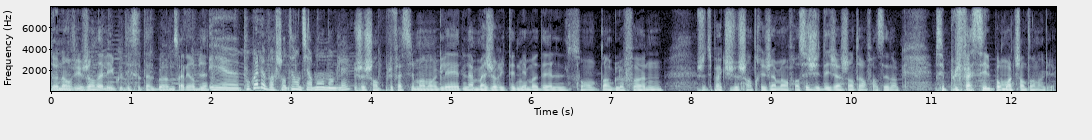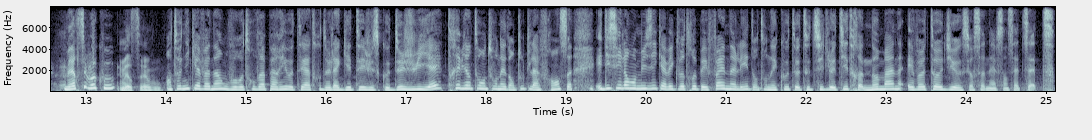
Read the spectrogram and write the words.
Donne envie aux gens d'aller écouter cet album, ça a l'air bien. Et euh, pourquoi l'avoir chanté entièrement en anglais? Je chante plus facilement en anglais. La majorité de mes modèles sont anglophones. Je dis pas que je chanterai jamais en français, j'ai déjà chanté en français, donc c'est plus facile pour moi de chanter en anglais. Merci beaucoup. Merci à vous. Anthony Cavana, on vous retrouve à Paris au Théâtre de la Gaîté jusqu'au 2 juillet, très bientôt en tournée dans toute la France. Et d'ici là en musique avec votre EP Finally, dont on écoute tout de suite le titre No Man Ever Told You sur Sonef 177.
